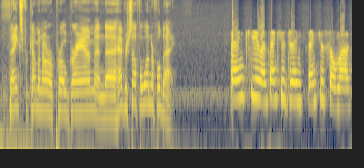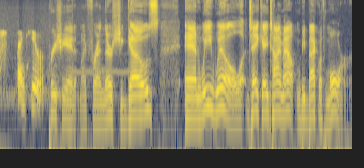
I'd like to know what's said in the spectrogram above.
Thanks for coming on our program, and uh, have yourself a wonderful day. Thank you, and thank you, James. Thank you so much. Thank you. Appreciate it, my friend. There she goes. And we will take a time out and be back with more.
